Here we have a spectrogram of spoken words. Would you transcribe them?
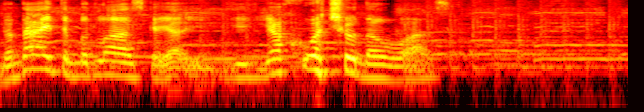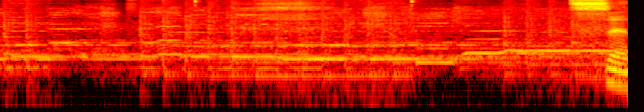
Додайте, будь ласка, я, я, хочу до вас. Це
